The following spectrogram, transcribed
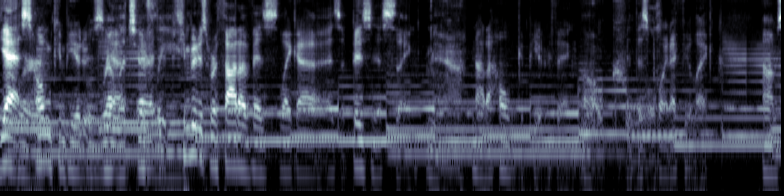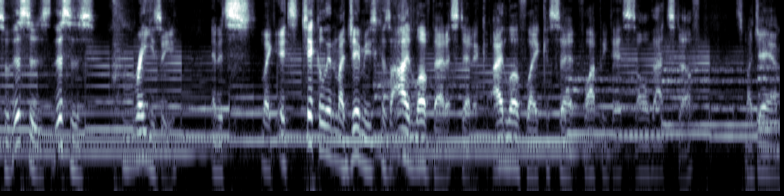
Yes, home computers. yeah. Uh, relatively- computers were thought of as like a as a business thing, Yeah. not a home computer thing. Oh, cool. At this point, I feel like. Um, so this is this is crazy, and it's like it's tickling my jimmies because I love that aesthetic. I love like cassette, floppy disks, all that stuff. It's my jam.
